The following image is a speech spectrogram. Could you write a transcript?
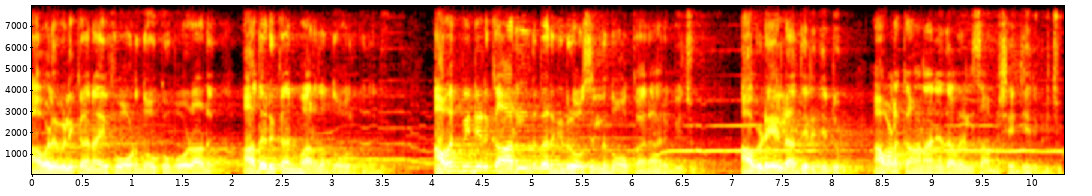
അവളെ വിളിക്കാനായി ഫോൺ നോക്കുമ്പോഴാണ് അതെടുക്കാൻ മറന്നെന്ന് ഓർക്കുന്നത്. അവൻ പിന്നീട് കാറിൽ നിന്ന് ഇറങ്ങി റോസലിനെ നോക്കാൻ ആരംഭിച്ചു. അവിടെയെല്ലാം തിരിഞ്ഞിട്ടും അവളെ കാണാഞ്ഞത് അവനിൽ സംശയം ജനിപ്പിച്ചു.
